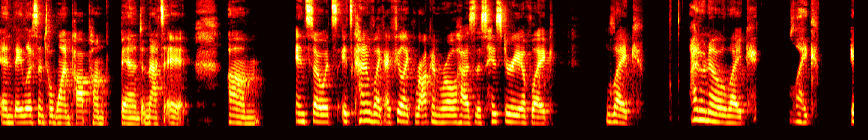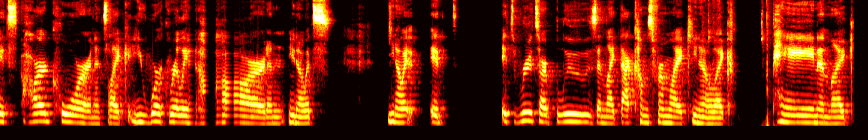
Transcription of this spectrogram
And they listen to one pop punk band and that's it. Um, and so it's it's kind of like I feel like rock and roll has this history of like like I don't know, like like it's hardcore and it's like you work really hard and you know it's you know it it its roots are blues and like that comes from like you know like pain and like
